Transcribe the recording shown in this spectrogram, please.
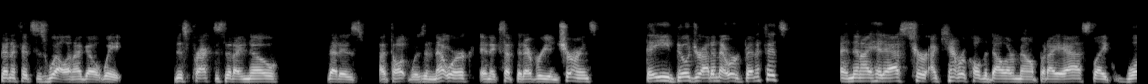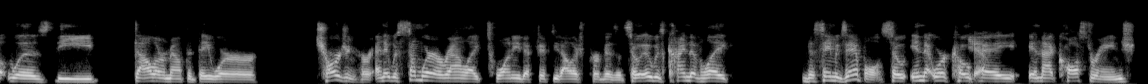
benefits as well. And I go, wait, this practice that I know that is, I thought was in network and accepted every insurance, they billed your out of network benefits. And then I had asked her, I can't recall the dollar amount, but I asked like, what was the dollar amount that they were charging her. And it was somewhere around like 20 to $50 per visit. So it was kind of like the same example. So in network copay yeah. in that cost range,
